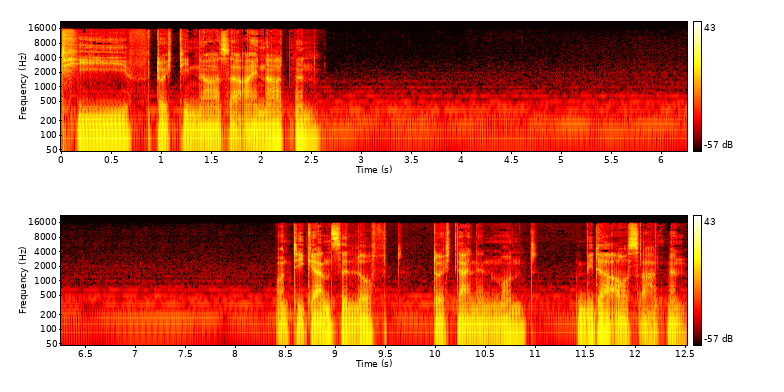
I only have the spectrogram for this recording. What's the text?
tief durch die Nase einatmen. Die ganze Luft durch deinen Mund wieder ausatmen.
